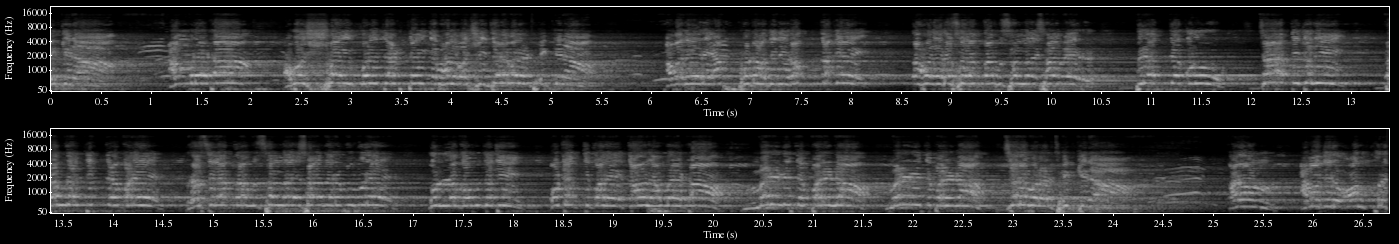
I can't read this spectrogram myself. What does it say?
ঠিক না আমরা এটা অবশ্যই কলিজার চাইতে ভালোবাসি, জোরে বলে, ঠিক না আমাদের এক ফোঁটা যদি রক্ত তাহলে রসুল আকরাম আলাইহি সাল্লামের বিরুদ্ধে কোনো জাতি যদি ব্যঙ্গচিত্র করে, রসুল আকরাম আলাইহি সাল্লামের উপরে কোন রকম যদি কটাক্তি করে, তাহলে আমরা এটা মেনে নিতে পারি না, মেনে নিতে পারি না, জোরে বলে, ঠিক কিনা? কারণ আমাদের অন্তরে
